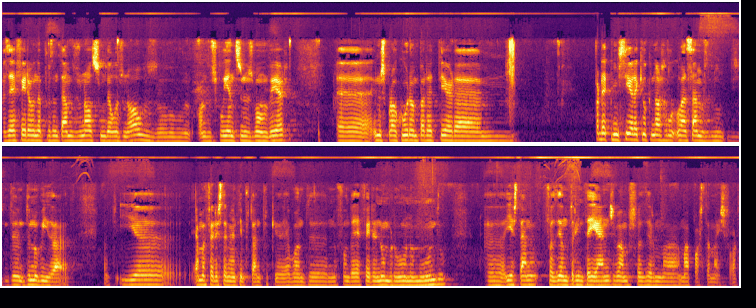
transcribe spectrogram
mas é a feira onde apresentamos os nossos modelos novos, onde os clientes nos vão ver uh, nos procuram para ter um, para conhecer aquilo que nós lançamos de, de, de novidade. E uh, é uma feira extremamente importante porque é onde, no fundo, é a feira número um no mundo. Uh, este ano, fazendo 30 anos, vamos fazer uma, uma aposta mais forte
